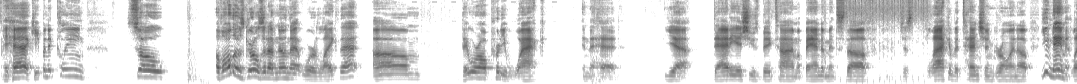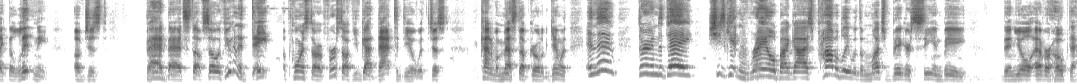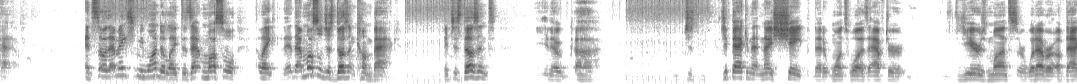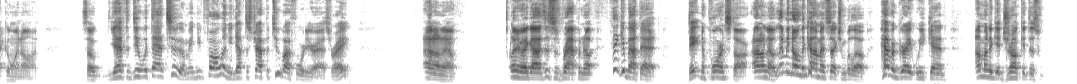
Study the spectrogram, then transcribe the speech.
Yeah, keeping it clean. So, of all those girls that I've known that were like that, um, they were all pretty whack in the head. Yeah, daddy issues big time, abandonment stuff, just lack of attention growing up. You name it, like the litany of just bad, bad stuff. So if you're gonna date a porn star, first off, you've got that to deal with, just kind of a messed up girl to begin with. And then during the day, she's getting railed by guys probably with a much bigger C and B than you'll ever hope to have. And so that makes me wonder like does that muscle like th- that muscle just doesn't come back. It just doesn't you know uh, just get back in that nice shape that it once was after years, months or whatever of that going on. So you have to deal with that too. I mean, you'd fall in, you'd have to strap a 2x4 to your ass, right? I don't know. Anyway, guys, this is wrapping up. Think about that. Dating a porn star. I don't know. Let me know in the comment section below. Have a great weekend. I'm going to get drunk at this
